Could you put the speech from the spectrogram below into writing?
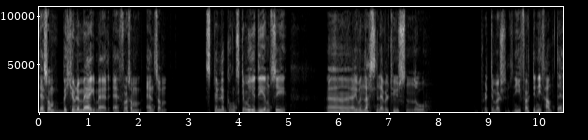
det som bekymrer meg mer, er for som en som spiller ganske mye DMC. Uh, eh, jeg er nesten level 1000 nå. Pretty much 940-950.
